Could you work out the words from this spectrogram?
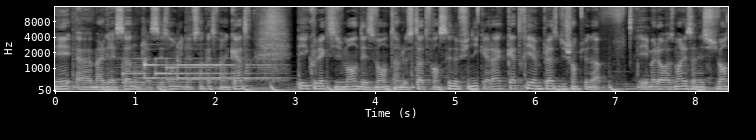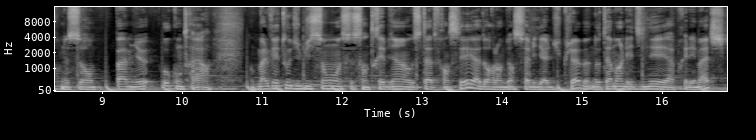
Mais euh, malgré ça, donc la saison 1984 est collectivement décevante. Hein. Le Stade français ne finit qu'à la quatrième place du championnat. Et malheureusement, les années suivantes ne seront pas mieux, au contraire. Donc malgré tout, Dubuisson se sent très bien au Stade français, adore l'ambiance familiale du club, notamment les dîners après les matchs.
